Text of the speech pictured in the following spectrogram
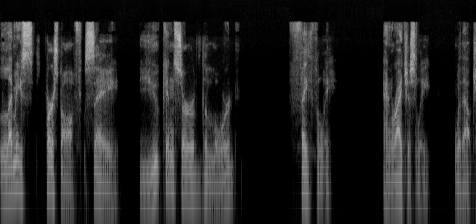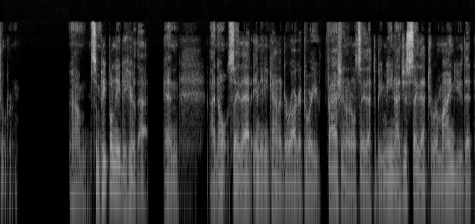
let me first off say you can serve the Lord faithfully and righteously without children. Um, some people need to hear that. And I don't say that in any kind of derogatory fashion. I don't say that to be mean. I just say that to remind you that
